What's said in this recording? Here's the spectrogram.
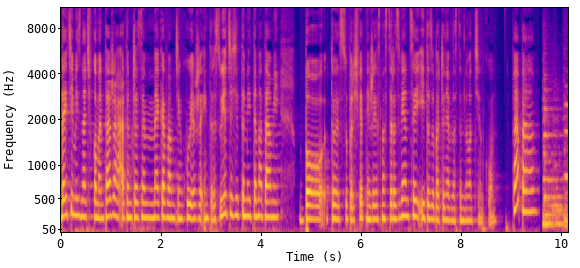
Dajcie mi znać w komentarzach, a tymczasem mega Wam dziękuję, że interesujecie się tymi tematami, bo to jest super świetnie, że jest nas coraz więcej i do zobaczenia w następnym odcinku. Pa, pa!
